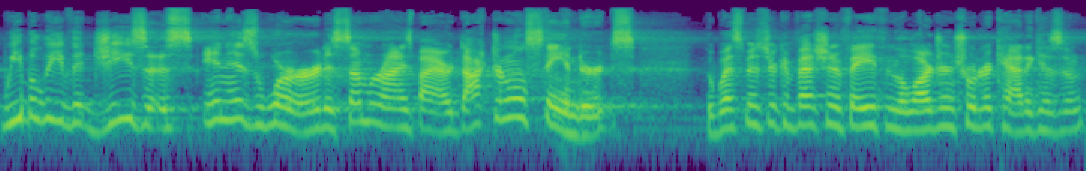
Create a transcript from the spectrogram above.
we believe that Jesus, in his word, is summarized by our doctrinal standards, the Westminster Confession of Faith and the Larger and Shorter Catechism,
